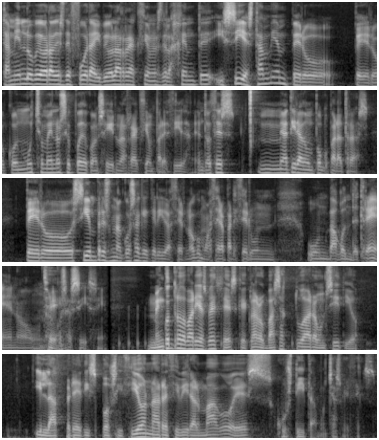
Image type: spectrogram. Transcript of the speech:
también lo veo ahora desde fuera y veo las reacciones de la gente y sí, están bien, pero, pero con mucho menos se puede conseguir una reacción parecida. Entonces me ha tirado un poco para atrás. Pero siempre es una cosa que he querido hacer, ¿no? Como hacer aparecer un, un vagón de tren o una Sí. cosa así, sí. Me he encontrado varias veces que, claro, vas a actuar a un sitio y la predisposición a recibir al mago es justita muchas veces.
